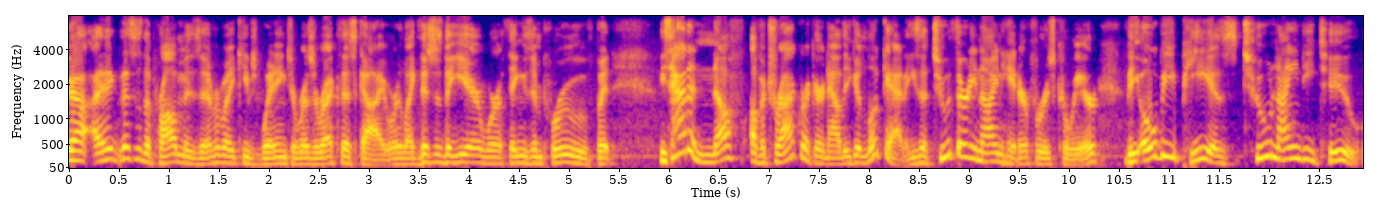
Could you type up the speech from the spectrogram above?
Yeah, I think this is the problem is everybody keeps waiting to resurrect this guy or like this is the year where things improve, but he's had enough of a track record now that you could look at it. He's a 239 hitter for his career. The OBP is 292.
